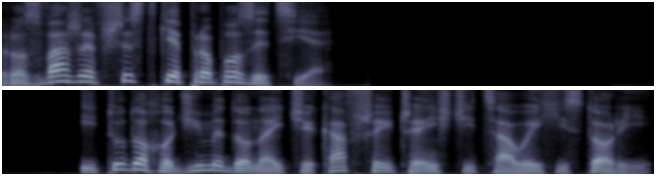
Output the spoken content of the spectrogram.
Rozważę wszystkie propozycje. I tu dochodzimy do najciekawszej części całej historii,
